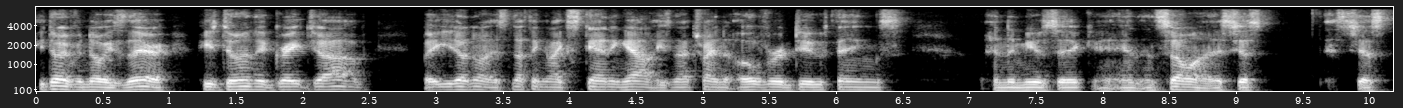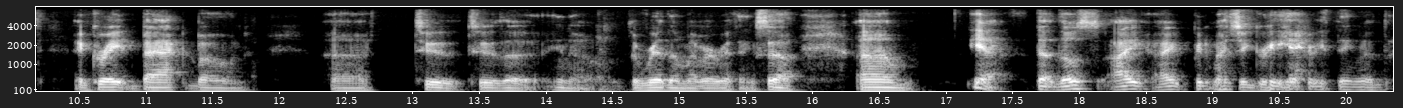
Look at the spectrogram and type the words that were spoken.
you don't even know he's there he's doing a great job, but you don't know. It's nothing like standing out. He's not trying to overdo things in the music and, and so on. It's just it's just a great backbone uh, to to the you know the rhythm of everything. So um, yeah, th- those I I pretty much agree everything with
